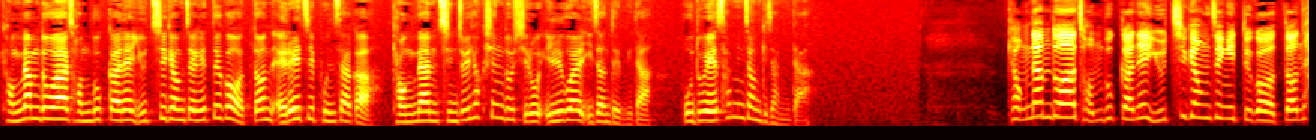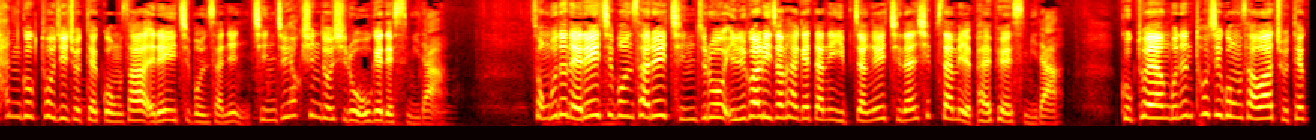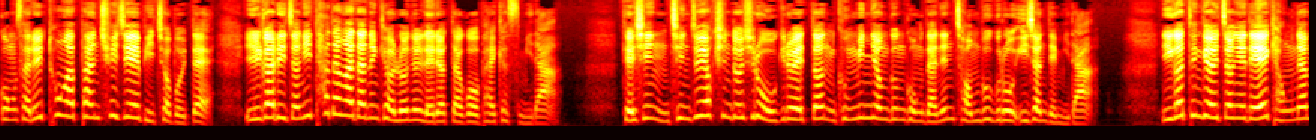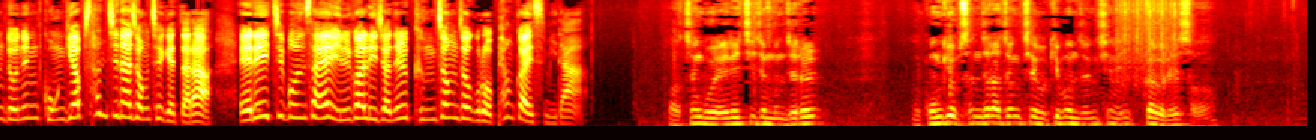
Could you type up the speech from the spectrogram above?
경남도와 전북 간의 유치 경쟁이 뜨거웠던 LH 본사가 경남 진주 혁신도시로 일괄 이전됩니다. 보도에 서민정 기자입니다. 경남도와 전북 간의 유치 경쟁이 뜨거웠던 한국토지주택공사 LH본사는 진주 혁신도시로 오게 됐습니다. 정부는 LH본사를 진주로 일괄 이전하겠다는 입장을 지난 13일 발표했습니다. 국토해양부는 토지공사와 주택공사를 통합한 취지에 비춰볼 때 일괄 이전이 타당하다는 결론을 내렸다고 밝혔습니다. 대신 진주혁신도시로 오기로 했던 국민연금공단은 전북으로 이전됩니다. 이 같은 결정에 대해 경남도는 공기업 선진화 정책에 따라 LH본사의 일괄 이전을 긍정적으로 평가했습니다. 어, 정부 LH 이전 문제를 공기업 선진화 정책의 기본 정신에 입각을 해서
